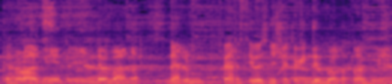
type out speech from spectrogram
karena lagunya itu indah banget. Dalam versi bahasa Indonesia itu indah banget lagunya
